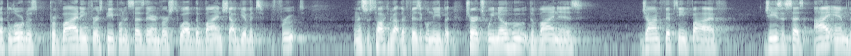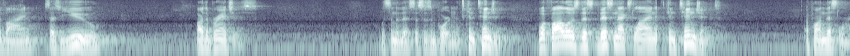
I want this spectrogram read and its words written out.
That the Lord was providing for his people. And it says there in verse 12, the vine shall give its fruit. And this was talking about their physical need. But, church, we know who the vine is. John 15, 5. Jesus says, I am the vine, says, You are the branches. Listen to this. This is important. It's contingent. What follows this, this next line is contingent upon this line.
